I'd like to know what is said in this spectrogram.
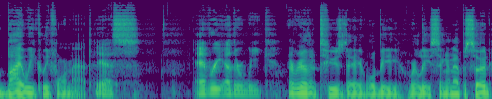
bi-weekly format. Yes. Every other week. every other Tuesday we'll be releasing an episode.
